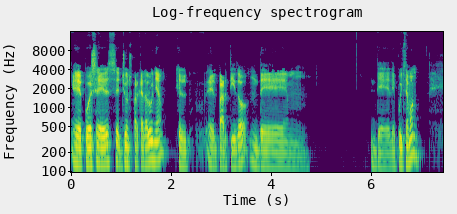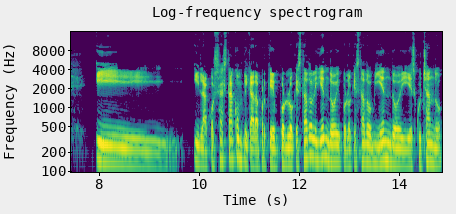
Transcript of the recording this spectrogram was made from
eh, pues es Junts per Catalunya el, partido de de, de Puigdemont. Y y la cosa está complicada porque por lo que he estado leyendo y por lo que he estado viendo y escuchando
